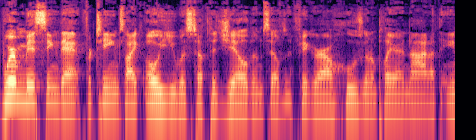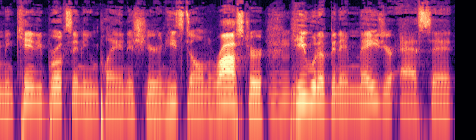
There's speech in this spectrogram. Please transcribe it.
we're missing that for teams like OU and stuff to gel themselves and figure out who's going to play or not. I think I mean Kennedy Brooks isn't even playing this year, and he's still on the roster. Mm-hmm. He would have been a major asset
